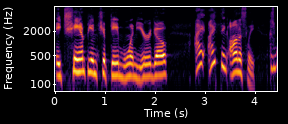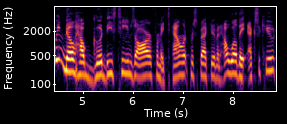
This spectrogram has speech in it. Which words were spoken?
a championship game one year ago, I, I think honestly, because we know how good these teams are from a talent perspective and how well they execute.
